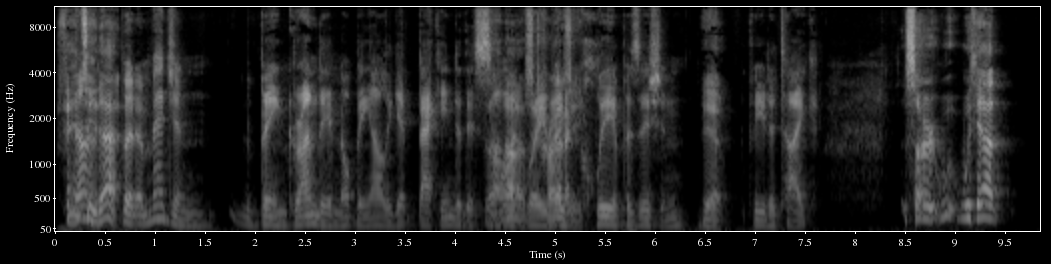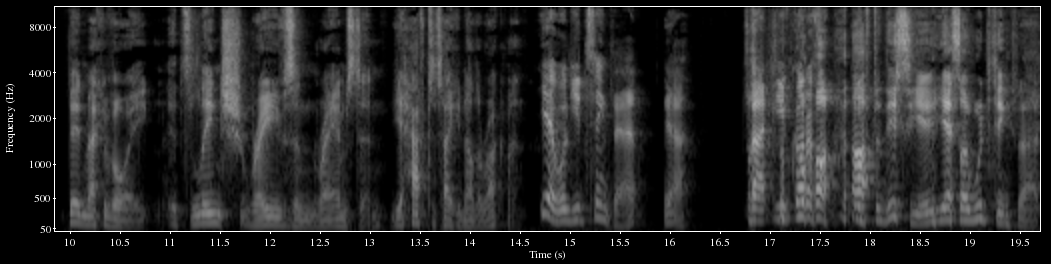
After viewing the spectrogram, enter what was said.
Fancy No, that. But imagine being Grundy and not being able to get back into this side know, where you've got a clear position yeah. for you to take. So w- without Ben McEvoy, it's Lynch, Reeves, and Ramsden. You have to take another ruckman. Yeah, well, you'd think that. Yeah. But you've got to. After this year, yes, I would think that.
